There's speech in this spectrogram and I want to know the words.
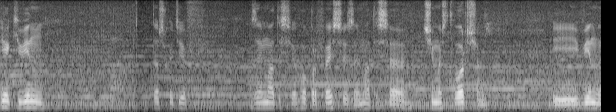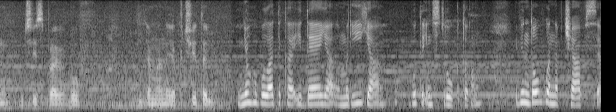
Як він теж хотів займатися його професією, займатися чимось творчим. І він у цій справі був для мене як вчитель. У нього була така ідея, мрія бути інструктором. Він довго навчався.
